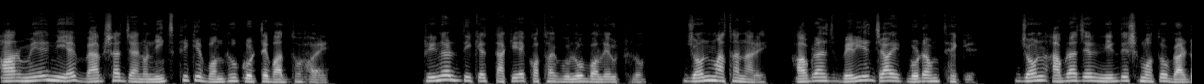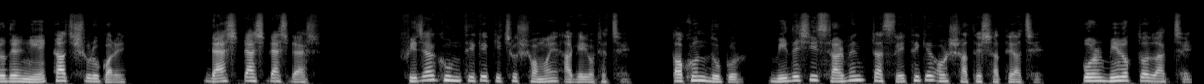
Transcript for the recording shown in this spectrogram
আর মেয়ে নিয়ে ব্যবসা যেন নিজ থেকে বন্ধ করতে বাধ্য হয়। ট্রিনার দিকে তাকিয়ে কথাগুলো বলে উঠল, জন মাথা নাড়ে, আবরাজ বেরিয়ে যায় গোডাউন থেকে। জন আবরাজের নির্দেশ মতো গার্ডদের নিয়ে কাজ শুরু করে। Dash dash dash dash. Fiza ঘুম থেকে কিছু সময় আগে উঠেছে। তখন দুপুর, বিদেশি সার্ভেন্টটা সে থেকে ওর সাথে সাথে আছে। ওর বিরক্ত লাগছে।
